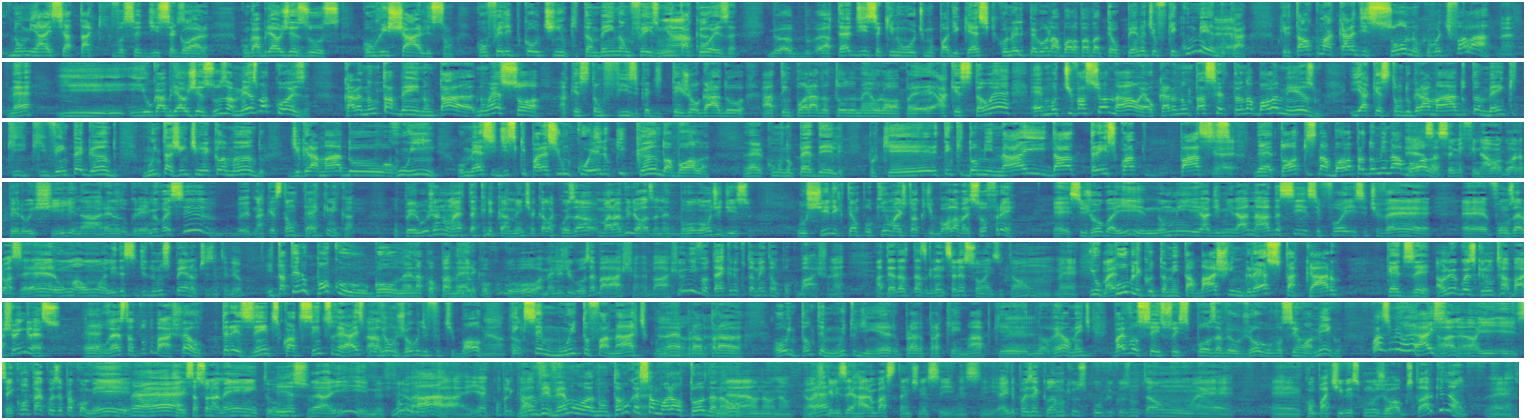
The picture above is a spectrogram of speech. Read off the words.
nomear esse ataque que você disse agora, Sim. com Gabriel Jesus, com Richarlison, com Felipe Coutinho, que também não fez muita coisa. Eu até disse aqui no último podcast que quando ele pegou na bola para bater o pênalti, eu fiquei com medo, é. cara. Porque ele tava com uma cara de sono, que eu vou te falar, é. né? E, e, e, o Gabriel Jesus, a mesma coisa. O cara não tá bem, não tá. Não é só a questão física de ter jogado a temporada toda na Europa. É, a questão é, é motivacional, é o cara não tá acertando a bola mesmo. E a questão do gramado também que, que, que vem pegando. Muita gente reclamando de gramado ruim. O Messi disse que parece um coelho quicando a bola né, com, no pé dele. Porque ele tem que dominar e dar três, quatro passes, é. É, toques na bola para dominar a bola. Essa semifinal agora, Peru e Chile, na Arena do Grêmio, vai ser, na questão técnica, o Peru já não é tecnicamente aquela coisa maravilhosa, né? Longe disso. O Chile, que tem um pouquinho mais de toque de bola, vai sofrer. É, esse jogo aí não me admirar nada se, se foi se tiver é, foi um 0 a 0 1 a 1 ali decidido nos pênaltis, entendeu? E tá tendo pouco gol, né, na Copa tá América. Tendo pouco gol, a média de gols é baixa, é baixa. E o nível técnico também tá um pouco baixo, né? Até das, das grandes seleções. Então, é, E o mas... público também tá baixo, o ingresso tá caro. Quer dizer. A única coisa que não tá baixo é o ingresso. É. O resto tá tudo baixo. É, 300, 400 reais pra tá ver louco. um jogo de futebol. Não, tá tem que ser muito fanático, não, né? Pra, pra, Ou então ter muito dinheiro pra, pra queimar, porque é. não, realmente. Vai você e sua esposa ver o jogo, você e um amigo? Quase mil reais. Ah, não. E, e sem contar coisa pra comer, é. estacionamento. Isso. Aí, meu filho. Não dá. Aí é complicado. Não vivemos, não estamos com essa moral toda, não. Não, não, não. Eu acho que eles erraram bastante nesse. nesse... Aí depois reclamam que os públicos não estão. É é, compatíveis com os jogos. Claro que não. É,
